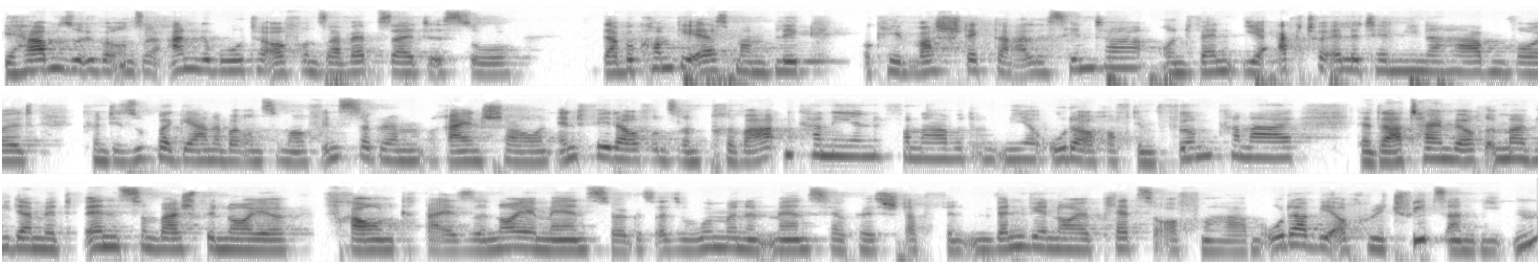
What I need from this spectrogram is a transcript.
wir haben so über unsere Angebote auf unserer Webseite ist so da bekommt ihr erstmal einen Blick, okay, was steckt da alles hinter? Und wenn ihr aktuelle Termine haben wollt, könnt ihr super gerne bei uns immer auf Instagram reinschauen, entweder auf unseren privaten Kanälen von David und mir oder auch auf dem Firmenkanal. Denn da teilen wir auch immer wieder mit, wenn zum Beispiel neue Frauenkreise, neue Man Circles, also Women and Man Circles stattfinden, wenn wir neue Plätze offen haben oder wir auch Retreats anbieten.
